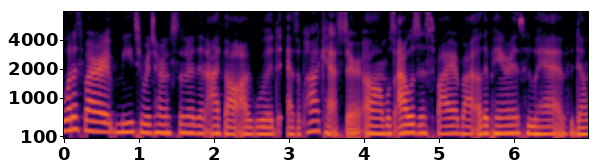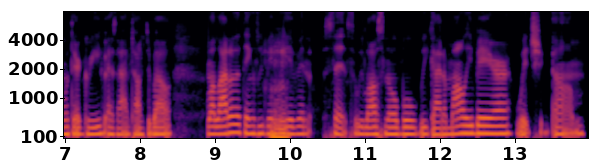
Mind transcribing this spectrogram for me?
So, what inspired me to return sooner than I thought I would as a podcaster um, was I was inspired by other parents who have done with their grief, as I've talked about. A lot of the things we've been given since we lost Noble, we got a Molly bear, which um,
